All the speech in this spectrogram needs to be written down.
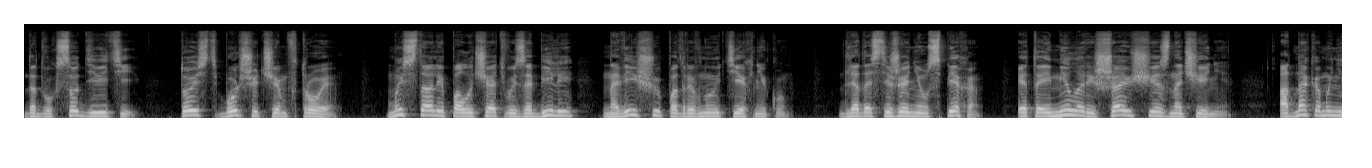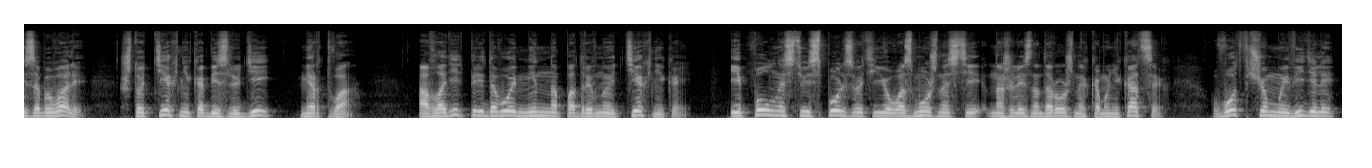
до 209, то есть больше, чем втрое. Мы стали получать в изобилии новейшую подрывную технику. Для достижения успеха это имело решающее значение. Однако мы не забывали, что техника без людей мертва. Овладеть передовой минно-подрывной техникой и полностью использовать ее возможности на железнодорожных коммуникациях – вот в чем мы видели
